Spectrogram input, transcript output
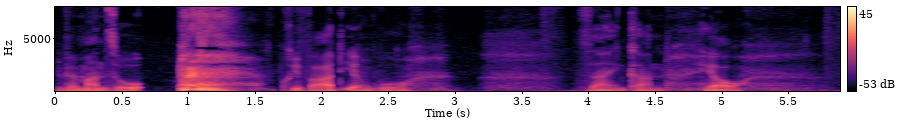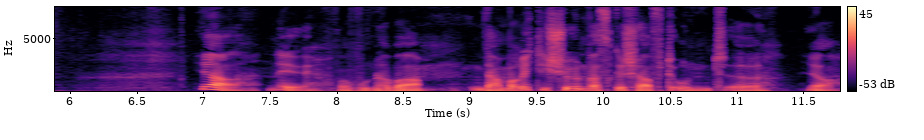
Wenn man so privat irgendwo sein kann. Ja. Ja, nee, war wunderbar. Da haben wir richtig schön was geschafft und äh, ja,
